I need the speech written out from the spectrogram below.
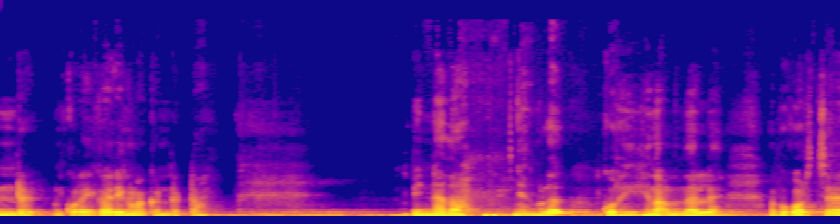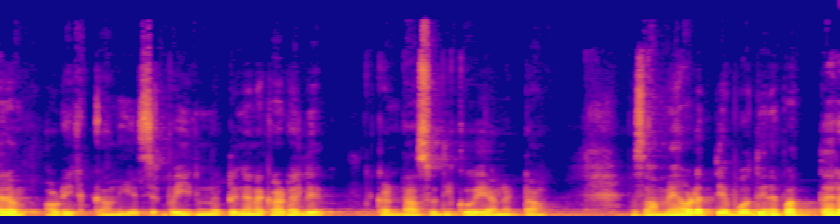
ഉണ്ട്. കുറേ കാര്യങ്ങളൊക്കെ ഉണ്ട് കേട്ടോ പിന്നെ അതാ ഞങ്ങൾ കുറേ നടന്നല്ലേ? അപ്പോൾ കുറച്ച് നേരം അവിടെ ഇരിക്കാമെന്ന് വിചാരിച്ചു. അപ്പോൾ ഇരുന്നിട്ട് ഇങ്ങനെ കടൽ കണ്ടാസ്വദിക്കുകയാണ് കേട്ടോ അപ്പോൾ സമയം അവിടെ എത്തിയപ്പോഴത്തേന് പത്തര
